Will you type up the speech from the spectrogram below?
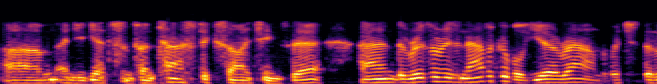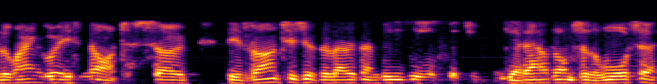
Um, and you get some fantastic sightings there. And the river is navigable year round, which the Luangwa is not. So the advantage of the Lower Zambezi is that you can get out onto the water,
